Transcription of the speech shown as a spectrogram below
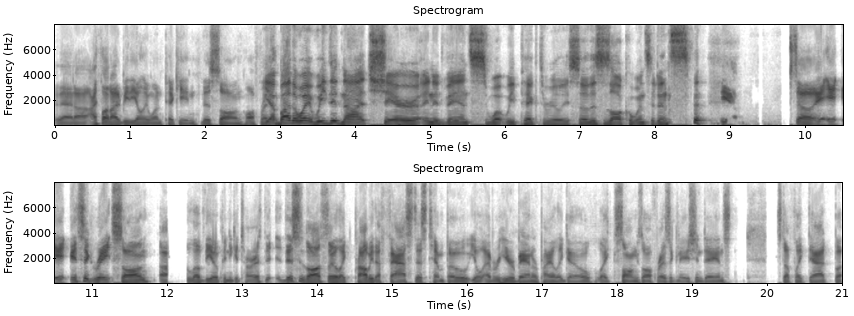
That uh, I thought I'd be the only one picking this song off. Yeah. By the way, we did not share in advance what we picked really, so this is all coincidence. yeah. So it, it, it's a great song. Uh, I love the opening guitar. This is also like probably the fastest tempo you'll ever hear Banner Pilot go, like songs off Resignation Day and stuff like that. But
